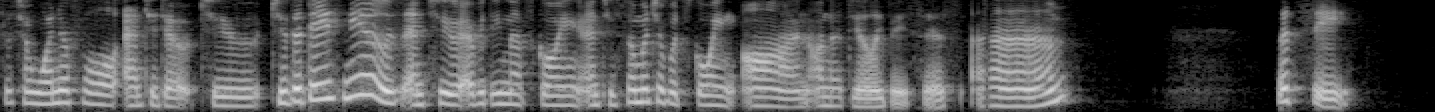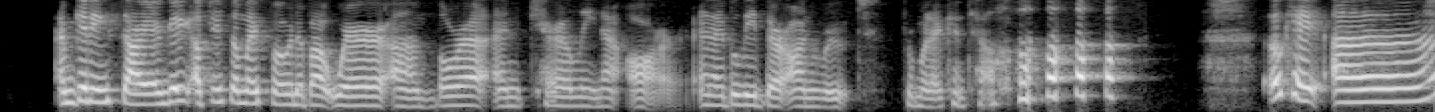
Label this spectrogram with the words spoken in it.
such a wonderful antidote to to the day's news and to everything that's going and to so much of what's going on on a daily basis. let's see. I'm getting sorry. I'm getting updates on my phone about where um, Laura and Karolina are, and I believe they're en route, from what I can tell. okay. Um.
